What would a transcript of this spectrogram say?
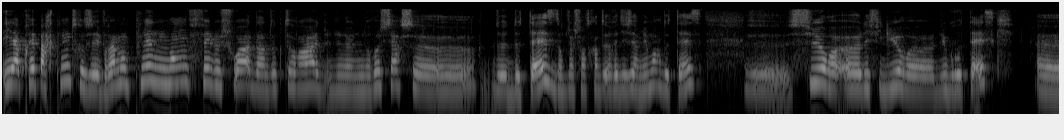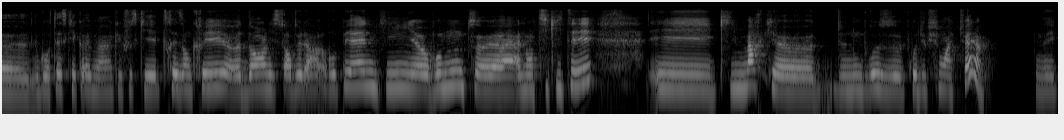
Et après, par contre, j'ai vraiment pleinement fait le choix d'un doctorat, d'une recherche de, thèse. Donc je suis en train de rédiger un mémoire de thèse sur les figures du grotesque euh, le grotesque est quand même euh, quelque chose qui est très ancré euh, dans l'histoire de l'art européenne, qui remonte à l'Antiquité et qui marque de nombreuses productions actuelles, et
